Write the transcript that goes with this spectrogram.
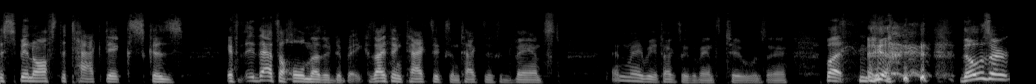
the spin-offs, the tactics, because if that's a whole nother debate. Because I think tactics and tactics advanced, and maybe tactics advanced two was, eh. but those are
